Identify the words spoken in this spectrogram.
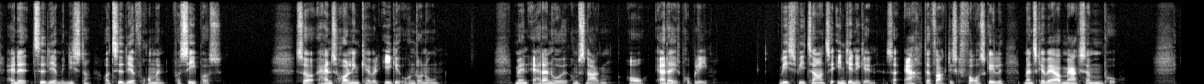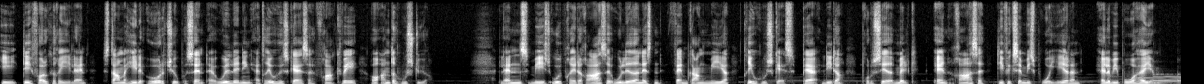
Han er tidligere minister og tidligere formand for CEPOS. Så hans holdning kan vel ikke undre nogen. Men er der noget om snakken, og er der et problem? Hvis vi tager til Indien igen, så er der faktisk forskelle, man skal være opmærksom på. I det folkerige land stammer hele 28 procent af udledningen af drivhusgasser fra kvæg og andre husdyr. Landets mest udbredte race udleder næsten fem gange mere drivhusgas per liter produceret mælk end race, de f.eks. bruger i Irland eller vi bruger herhjemme.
